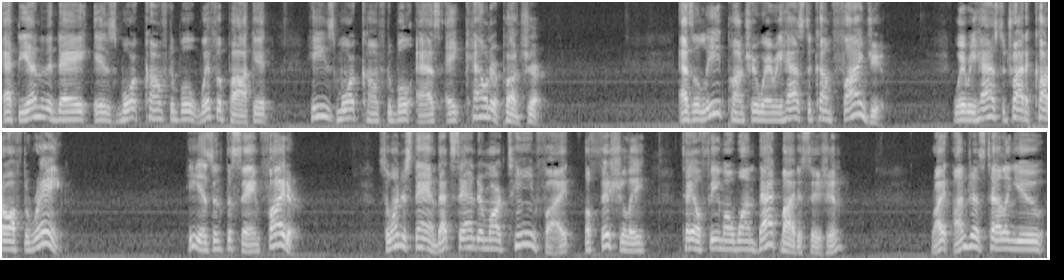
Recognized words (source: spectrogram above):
at the end of the day, is more comfortable with a pocket. He's more comfortable as a counterpuncher. As a lead puncher, where he has to come find you, where he has to try to cut off the rein, he isn't the same fighter. So understand that Sandor Martin fight, officially, Teofimo won that by decision. Right? I'm just telling you,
